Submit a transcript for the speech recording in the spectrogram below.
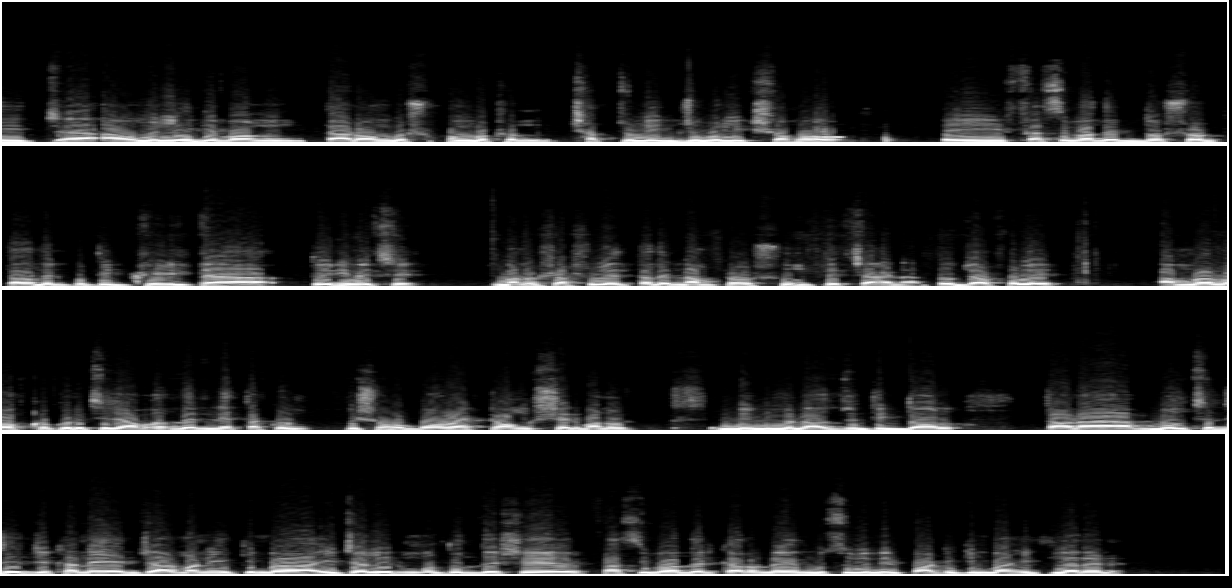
আওয়ামী লীগ এবং তার অঙ্গ সংগঠন ছাত্রলীগ, যুবলীগ সহ এই ফ্যাসিবাদের দোষর তাদের প্রতি ঘৃণা তৈরি হয়েছে। মানুষ আসলে তাদের নামটাও শুনতে চায় না। তো যার ফলে আমরা লক্ষ্য করেছি যে আমাদের নেতা কর্মী সহ বড় একটা অংশের মানুষ বিভিন্ন রাজনৈতিক দল, তারা বলছে যে যেখানে জার্মানি কিংবা ইটালির মতো দেশে ফ্যাসিবাদের কারণে মুসলিমির পার্টি কিংবা হিটলারের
